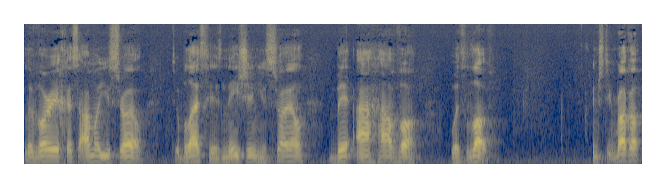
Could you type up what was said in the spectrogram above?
levarich es ama Yisrael, to bless his nation Yisrael be'ahava, with love. Interesting bracha. You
